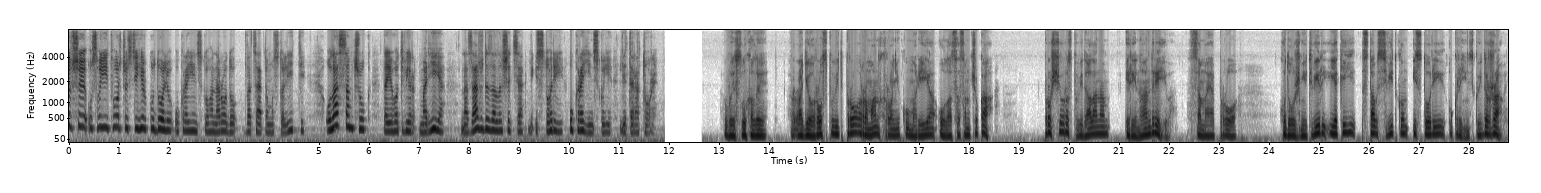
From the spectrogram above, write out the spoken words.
Утіливши у своїй творчості гірку долю українського народу в ХХ столітті, Улас Самчук та його твір Марія назавжди залишаться в історії української літератури. Ви слухали радіорозповідь про роман Хроніку Марія Уласа Самчука, про що розповідала нам Ірина Андрієва, саме про художній твір, який став свідком історії української держави.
